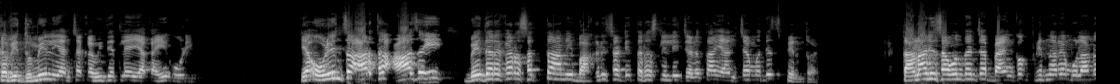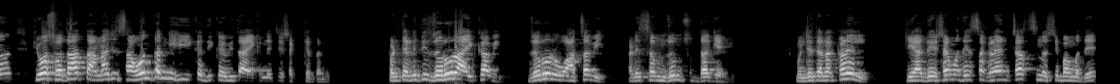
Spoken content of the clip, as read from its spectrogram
कवी धुमिल यांच्या कवितेतल्या या काही ओळी या ओळींचा अर्थ आजही बेदरकार सत्ता आणि भाकरीसाठी तरसलेली जनता यांच्यामध्येच फिरतोय. तानाजी सावंतांच्या बँकॉक फिरणाऱ्या मुलानं किंवा स्वतः तानाजी सावंतांनी ही कधी कविता ऐकण्याची शक्यता नाही. पण त्यांनी ती जरूर ऐकावी जरूर वाचावी आणि समजून सुद्धा घ्यावी. म्हणजे त्यांना कळेल की या देशामध्ये सगळ्यांच्याच नशिबामध्ये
